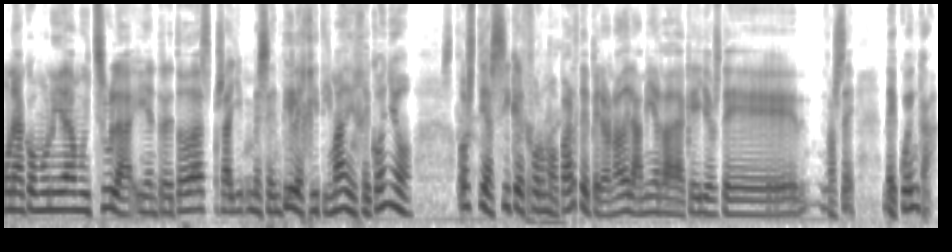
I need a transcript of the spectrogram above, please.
una comunidad muy chula y entre todas, o sea, me sentí legítima dije, coño, hostia, sí que qué formo guay. parte, pero no de la mierda de aquellos de, no sé, de Cuenca.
